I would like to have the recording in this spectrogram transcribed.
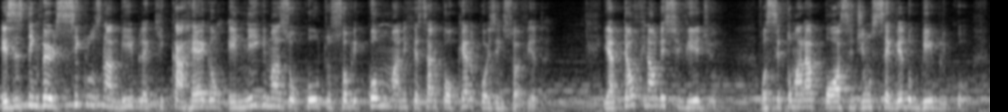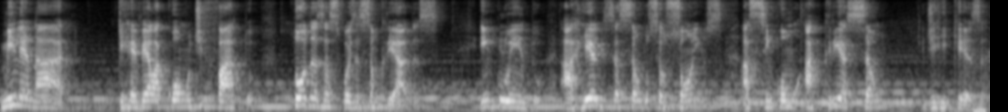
Existem versículos na Bíblia que carregam enigmas ocultos sobre como manifestar qualquer coisa em sua vida. E até o final deste vídeo, você tomará posse de um segredo bíblico milenar que revela como, de fato, todas as coisas são criadas, incluindo a realização dos seus sonhos, assim como a criação de riqueza.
